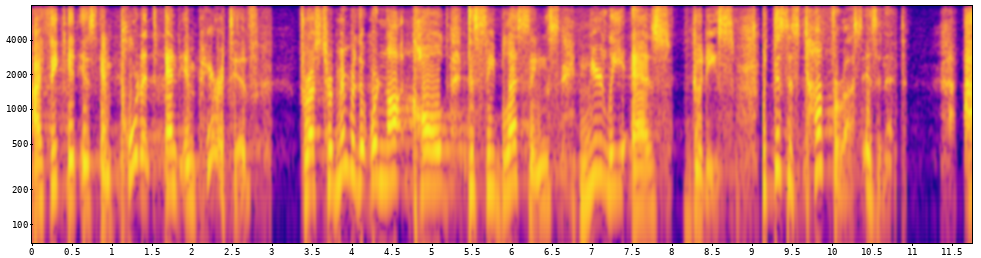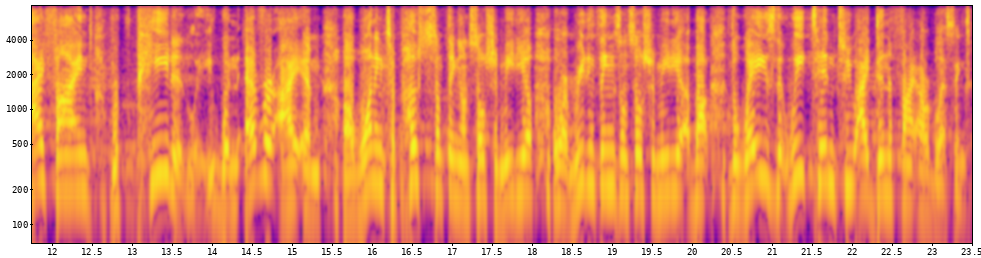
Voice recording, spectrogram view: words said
I think it is important and imperative for us to remember that we're not called to see blessings merely as goodies. But this is tough for us, isn't it? I find repeatedly, whenever I am uh, wanting to post something on social media or I'm reading things on social media about the ways that we tend to identify our blessings.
